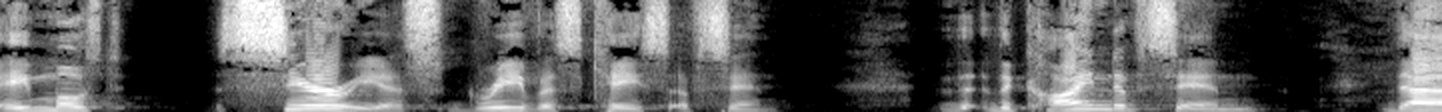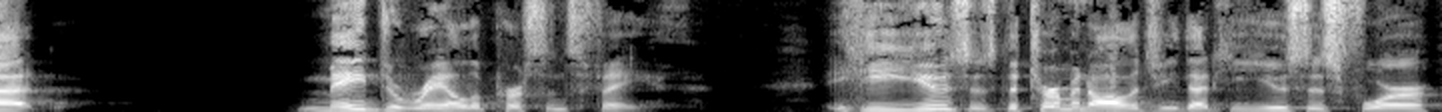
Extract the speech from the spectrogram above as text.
a most serious, grievous case of sin. The, the kind of sin that may derail a person's faith he uses, the terminology that he uses for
